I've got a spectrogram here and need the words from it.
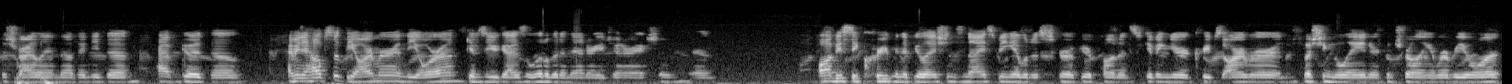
the tri lane though. They need to have good though. I mean, it helps with the armor and the aura. Gives you guys a little bit of mana regeneration, and obviously creep manipulation's nice. Being able to screw up your opponents, giving your creeps armor and pushing the lane or controlling it wherever you want.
